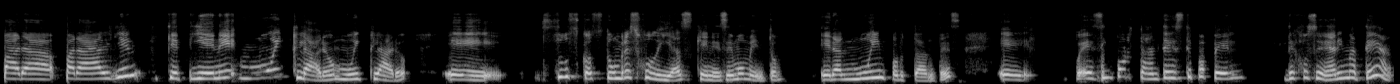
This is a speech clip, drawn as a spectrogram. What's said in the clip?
para, para alguien que tiene muy claro, muy claro, eh, sus costumbres judías, que en ese momento eran muy importantes, pues es importante este papel de José de Arimatea.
